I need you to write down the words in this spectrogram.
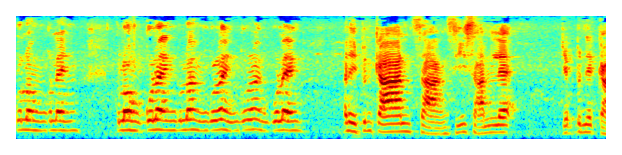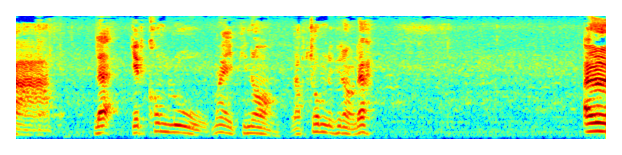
ก็ลองก็แรงก็ลองก็แรงก็ลองก็แรงกลองก็แรงอันนี้เป็นการสร้างสีสันและเก็บบรรยากาศ และเก็บความรู้มาให้พี่น้อง รับชมเลยพี่น้องเด้อ เออ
